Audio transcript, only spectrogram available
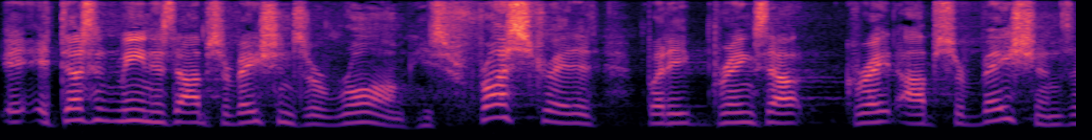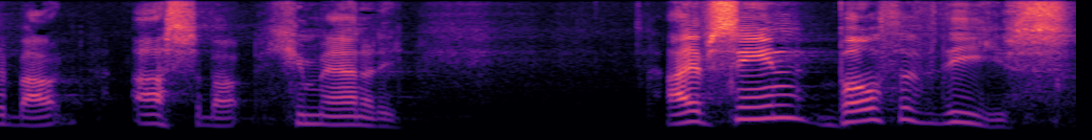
it, it doesn't mean his observations are wrong. He's frustrated, but he brings out great observations about us, about humanity. I have seen both of these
